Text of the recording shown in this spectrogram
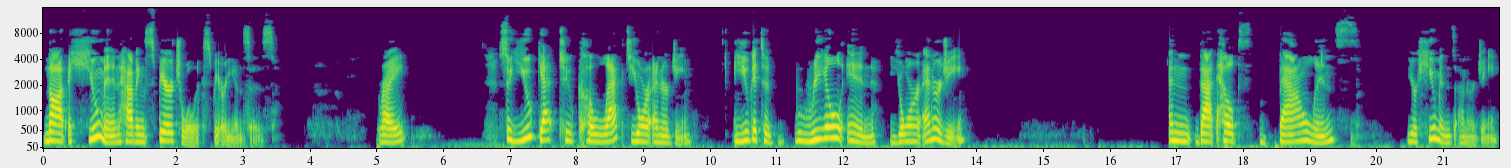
not a human having spiritual experiences. Right? So you get to collect your energy. You get to reel in your energy. And that helps balance your human's energy.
